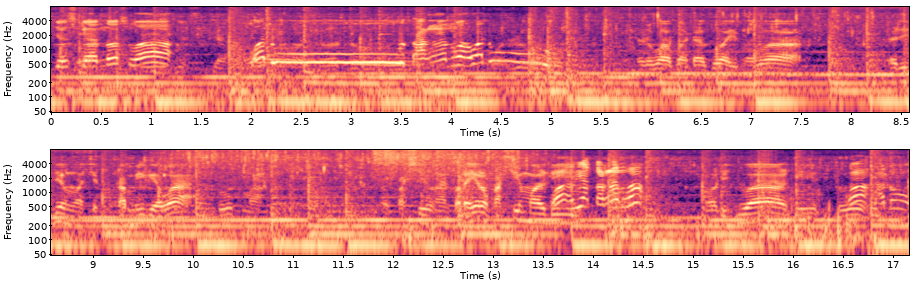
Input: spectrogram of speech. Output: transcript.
Jos gandos, Wak. Waduh, tangan, Wak. Waduh. Ada wah pada gua ini wah. Tadi dia mau cek kami ge wah. Tut mah. Lokasi pada ya lokasi mau di Wak, lihat tangan, Wak. mau dijual gitu. Wak, aduh.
